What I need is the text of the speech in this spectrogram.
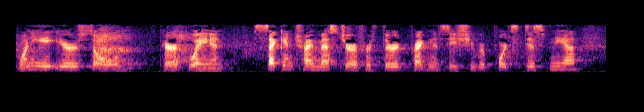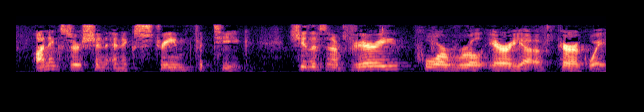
28 years old, Paraguayan, second trimester of her third pregnancy. She reports dyspnea, unexertion, and extreme fatigue. She lives in a very poor rural area of Paraguay,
